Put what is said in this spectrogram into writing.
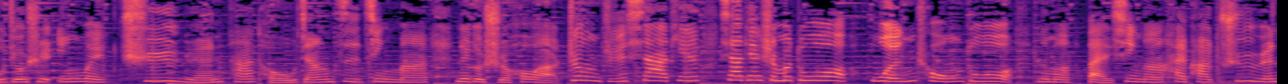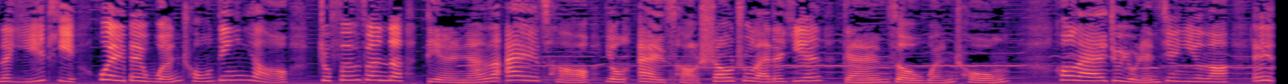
不就是因为屈原他投江自尽吗？那个时候啊，正值夏天，夏天什么多？蚊虫多。那么百姓呢，害怕屈原的遗体会被蚊虫叮咬，就纷纷的点燃了艾草，用艾草烧出来的烟赶走蚊虫。后来就有人建议了，哎，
